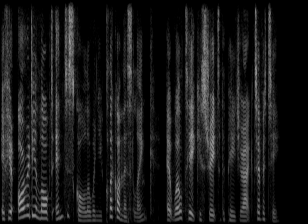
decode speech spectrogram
If you're already logged into Scholar when you click on this link, it will take you straight to the page Pager activity.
